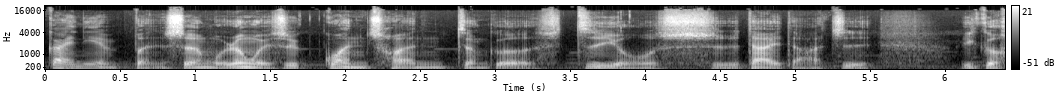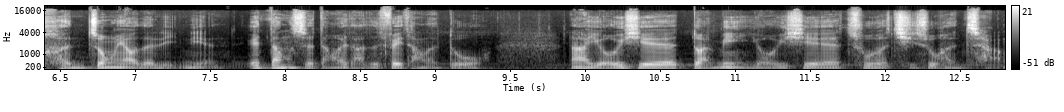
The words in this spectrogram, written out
概念本身，我认为是贯穿整个自由时代杂志一个很重要的理念。因为当时的党会杂志非常的多，那有一些短命，有一些出的期数很长，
